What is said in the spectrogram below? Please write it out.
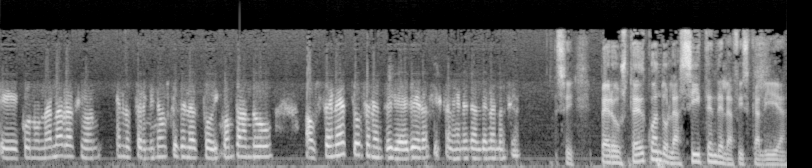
eh, con una narración en los términos que se la estoy contando a usted, Néstor, se la entregué ayer al fiscal general de la Nación. Sí, pero usted cuando la citen de la fiscalía,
